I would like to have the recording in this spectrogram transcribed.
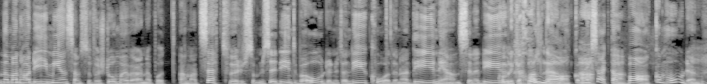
när man har det gemensamt så förstår man varandra på ett annat sätt. För som du säger, det är inte bara orden utan det är ju koderna, det är ju nyanserna, det är ju Kommunikationen. allt bakom, ja, exakt, ja. Allt bakom orden. Mm.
